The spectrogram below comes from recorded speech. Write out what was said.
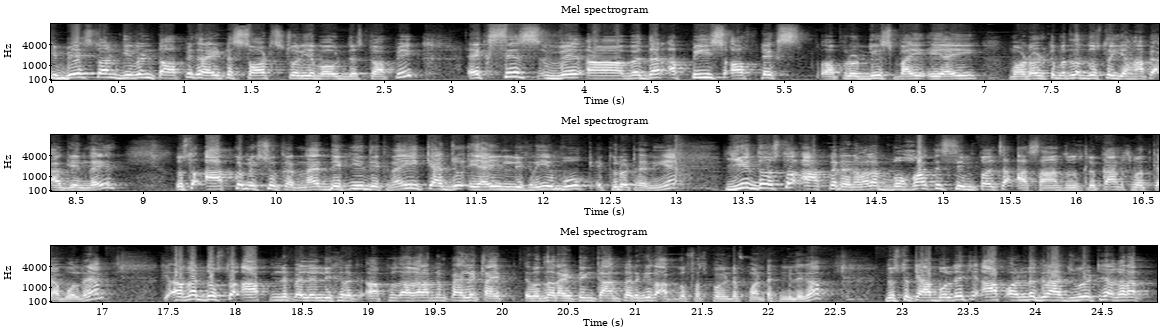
कि based on given topic write a short story about this topic access whether a piece of text produced by AI model to मतलब दोस्तों, यहाँ पे अगेन गाइस दोस्तों, आपको मेक श्योर करना है। देखिए, देखना है कि क्या जो एआई लिख रही है, वो एक्यूरेट है नहीं है। ये दोस्तों आपका रहने वाला बहुत ही सिंपल सा, आसान सा दोस्तों, काम इस बात क्या बोल रहे हैं? कि अगर दोस्तों आपने पहले लिख रख, आपको, अगर आपने पहले टाइप मतलब राइटिंग काम करेगी तो आपको फ़र्स्ट पॉइंट ऑफ़ कांटेक्ट मिलेगा। दोस्तों क्या बोल रहे हैं कि आप अंडर ग्रेजुएट है, अगर आप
